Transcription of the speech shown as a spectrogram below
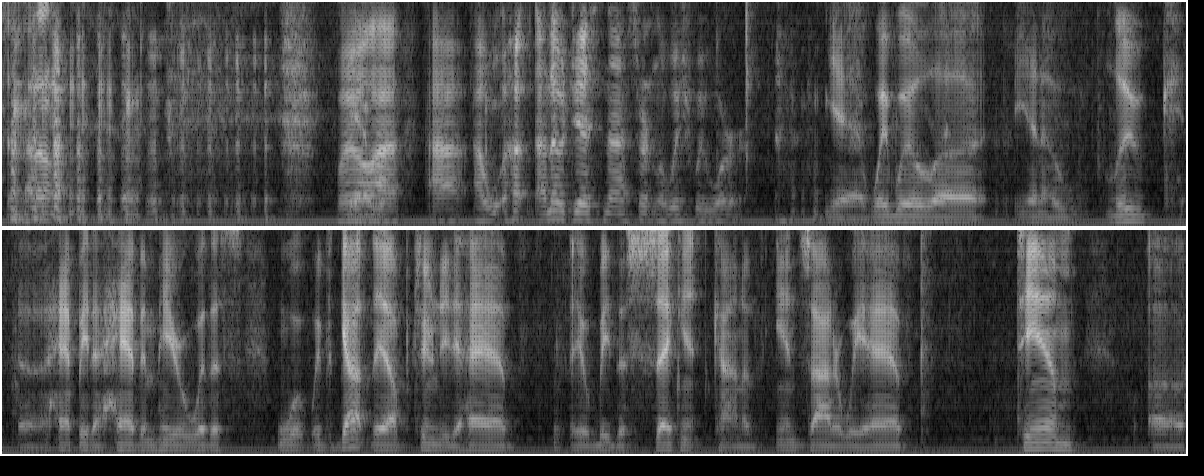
So I don't know. Well, Yeah, I, I, I w- I know Jess and I certainly wish we were. Yeah, we will. Uh, you know, Luke, uh, happy to have him here with us. What We've got the opportunity to have. It'll be the second kind of insider we have. Tim uh,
